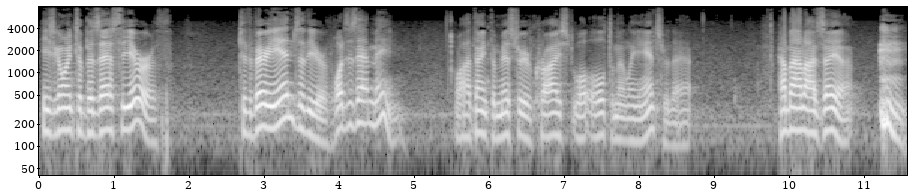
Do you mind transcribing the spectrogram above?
He's going to possess the earth to the very ends of the earth. What does that mean? Well, I think the mystery of Christ will ultimately answer that. How about Isaiah? now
